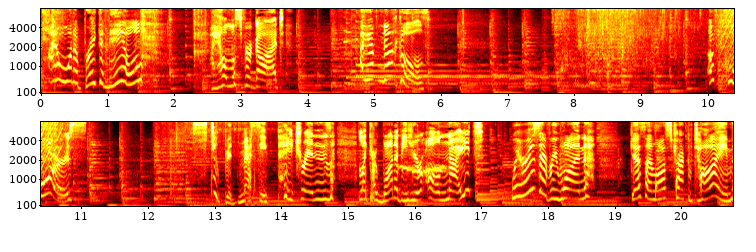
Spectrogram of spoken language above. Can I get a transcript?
I don't want to break a nail. I almost forgot. I have knuckles! Course! Stupid messy patrons! Like I want to be here all night! Where is everyone? Guess I lost track of time.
